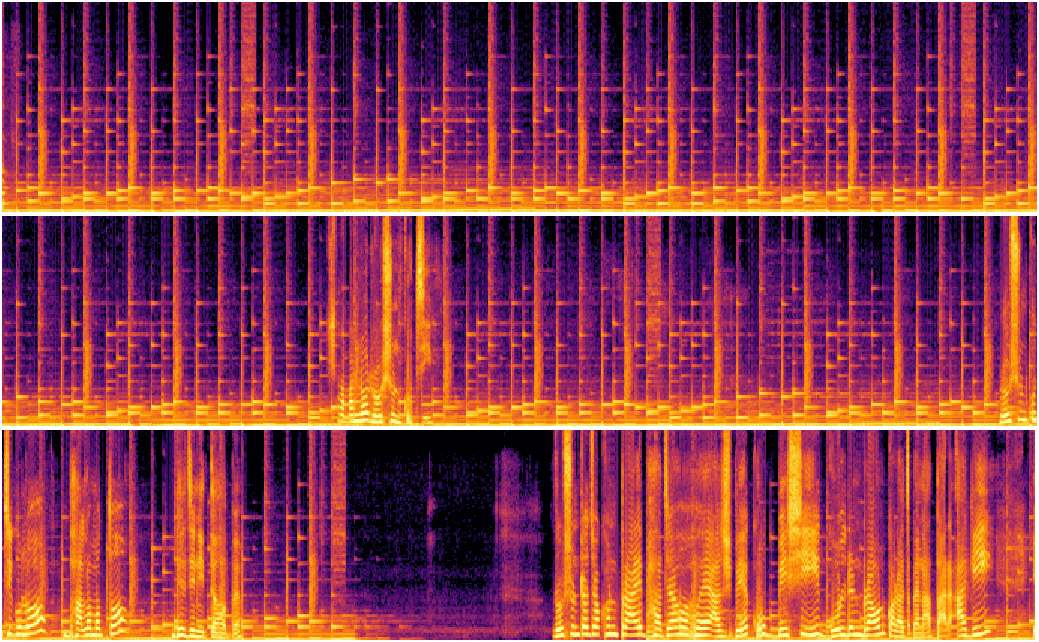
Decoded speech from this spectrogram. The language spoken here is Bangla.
সামান্য রসুন কুচি। রসুন কুচিগুলো ভালো মতো ভেজে নিতে হবে। রসুনটা যখন প্রায় ভাজা হয়ে আসবে, খুব বেশি গোল্ডেন ব্রাউন করা যাবে না। তার আগেই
